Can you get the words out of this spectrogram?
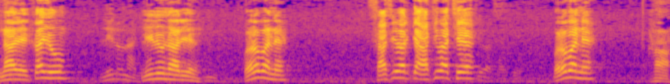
નારિયેલ. કયું? લીલું નારિયેલ. લીલું નારિયેલ. બરોબર ને? સાચી વાત કે સાચી વાત છે? બરોબર ને? હા.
